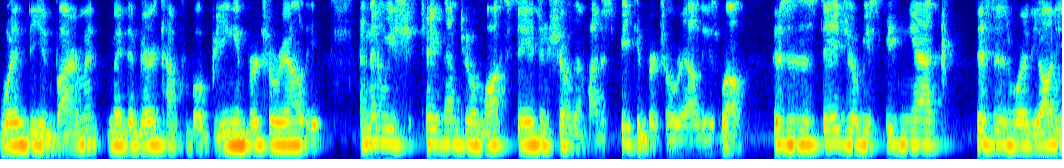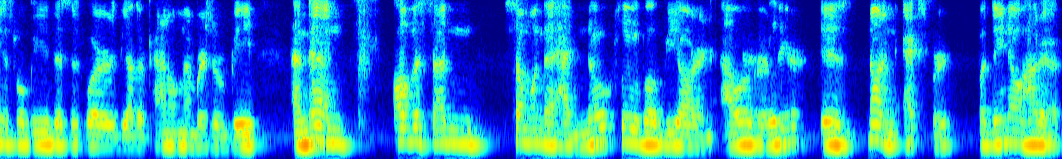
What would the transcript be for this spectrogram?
with the environment, made them very comfortable being in virtual reality. And then we take them to a mock stage and show them how to speak in virtual reality as well. This is a stage you'll be speaking at. This is where the audience will be. This is where the other panel members will be. And then all of a sudden, someone that had no clue about VR an hour earlier is not an expert, but they know how to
